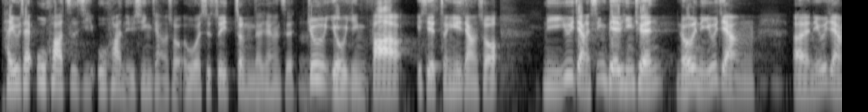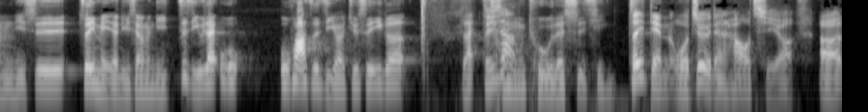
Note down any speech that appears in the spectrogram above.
他又在物化自己、物化女性，讲说、呃我是最正的这样子，嗯。就有引发一些争议，讲说你又讲性别平权，然后你又讲呃，你又讲你是最美的女生，你自己又在物物化自己哦，就是一个来等一下冲突的事情。这一点我就有点好奇哦。呃，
